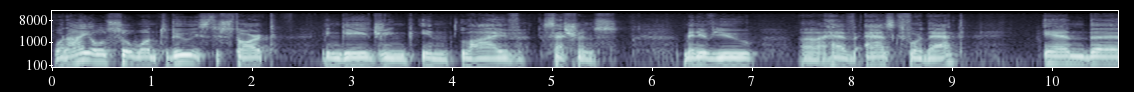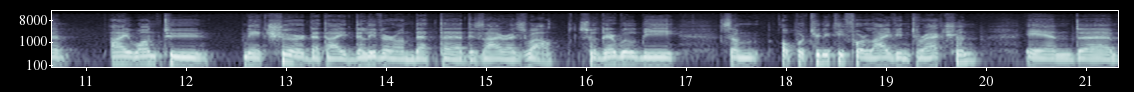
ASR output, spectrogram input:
What I also want to do is to start engaging in live sessions. Many of you uh, have asked for that, and uh, I want to make sure that I deliver on that uh, desire as well. So there will be some opportunity for live interaction, and uh,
